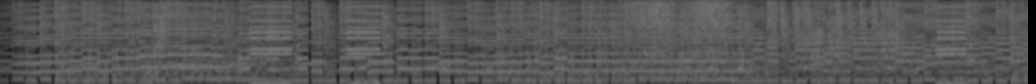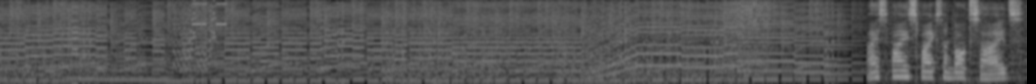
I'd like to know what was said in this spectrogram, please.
I spy spikes on both sides.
